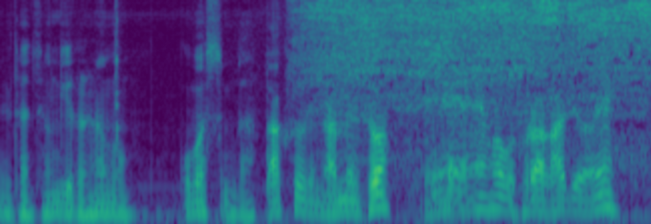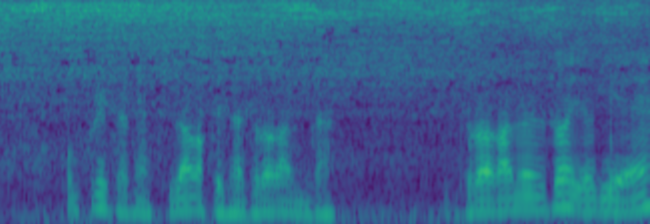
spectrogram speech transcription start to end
일단 전기를 한번 꼽았습니다. 딱 소리 나면서 엥 하고 돌아가죠. 예. 컴프레셔 그냥 기가 막히게 잘 돌아갑니다. 돌아가면서 여기에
